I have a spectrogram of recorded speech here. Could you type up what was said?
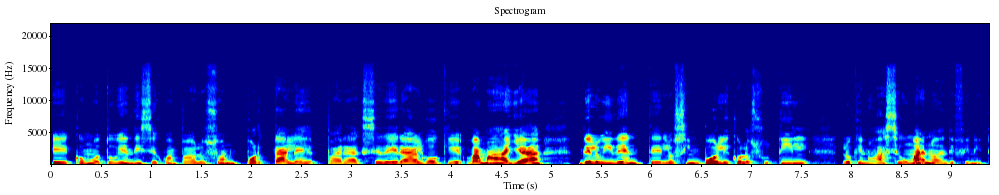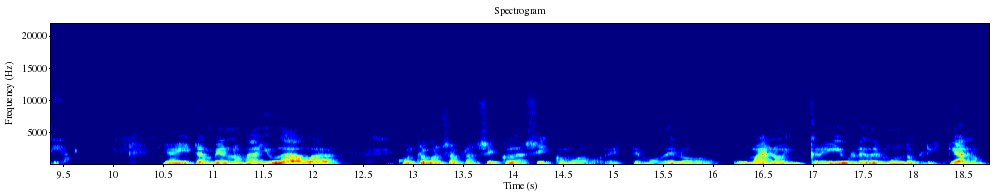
Eh, como tú bien dices, Juan Pablo, son portales para acceder a algo que va más allá de lo evidente, lo simbólico, lo sutil, lo que nos hace humanos en definitiva. Y ahí también nos ha ayudado a, junto con San Francisco de Asís, como este modelo humano increíble del mundo cristiano,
